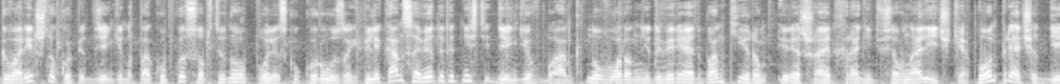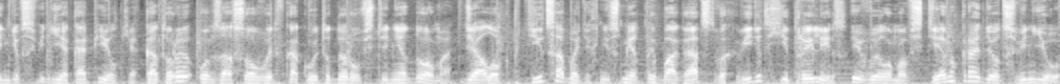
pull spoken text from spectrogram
говорит, что копит деньги на покупку собственного поля с кукурузой. Пеликан советует отнести деньги в банк, но Ворон не доверяет банкирам и решает хранить все в наличке. Он при прячет деньги в свинье-копилке, которую он засовывает в какую-то дыру в стене дома. Диалог птиц об этих несметных богатствах видит хитрый лис и, выломав стену, крадет свинью.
